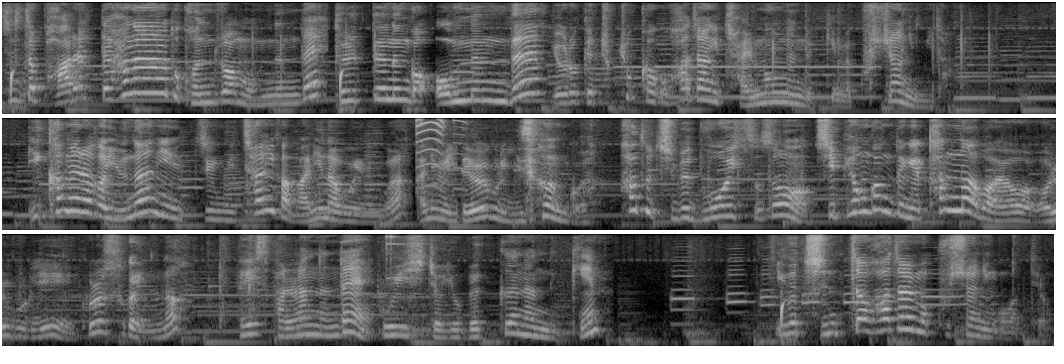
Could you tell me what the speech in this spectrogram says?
진짜 바를 때 하나도 건조함 없는데 들뜨는 거 없는데 이렇게 촉촉하고 화장이 잘 먹는 느낌의 쿠션입니다 이 카메라가 유난히 지금 이 차이가 많이 나 보이는 거야? 아니면 내 얼굴이 이상한 거야? 하도 집에 누워있어서 집 형광등에 탔나 봐요 얼굴이 그럴 수가 있나? 베이스 발랐는데 보이시죠? 이 매끈한 느낌? 이거 진짜 화잘먹 쿠션인 것 같아요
